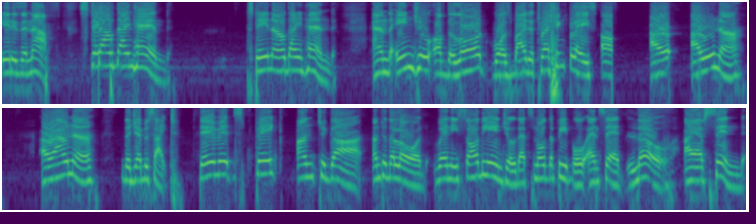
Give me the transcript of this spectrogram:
It is enough. Stay now thine hand. Stay now thine hand. And the angel of the Lord was by the threshing place of Ar- Araunah, Araunah the Jebusite. David spake unto God, unto the Lord, when he saw the angel that smote the people, and said, Lo, I have sinned,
